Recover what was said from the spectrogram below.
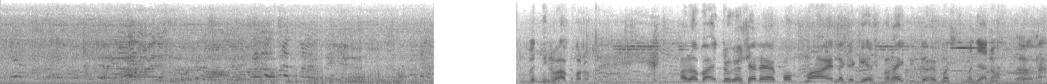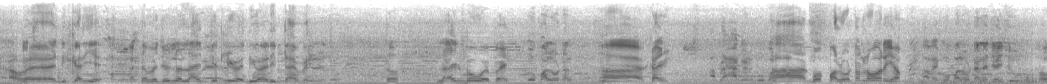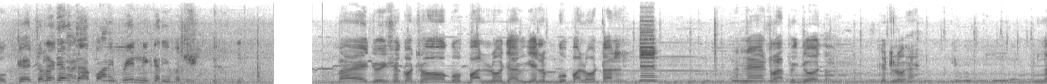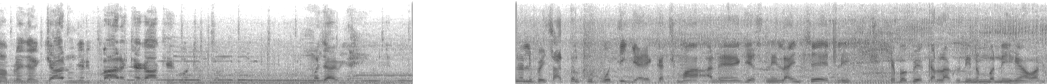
વાપરો. હલો ભાઈ તો કે છે ને પંપમાં એટલે કે ગેસ ભરાઈ દીધો મસ્ત મજાનો. હવે નીકળીએ. તમે જોઈ લો લાઈન કેટલી હોય દિવાળી ટાઈમે તો લાઈન બહુ હોય ભાઈ. ગોપાલ હોટલ. હા કઈ આપણે આગળ ગોપાલ હા હા ગોપાલ હોટલ ઓરી હમ. હવે ગોપાલ હોટલે જઈશું. ઓકે ચલો ત્યારે ચા પાણી પી નીકળીએ પછી. ભાઈ જોઈ શકો છો ગોપાલ લોજ આવી ગયા એટલે ગોપાલ હોટલ. અને ટ્રાફિક જુઓ તો કેટલું હે? એટલે આપણે જરીક ચાનું જરીક બહાર ક્યાંક આખે ગોઠવી મજા આવી જાય. ફાઇનલી ભાઈ સાતલપુર પહોંચી ગયા છે કચ્છમાં અને ગેસની લાઈન છે એટલી. કે બબે કલાક સુધી નંબર નહીં આવવાનો.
